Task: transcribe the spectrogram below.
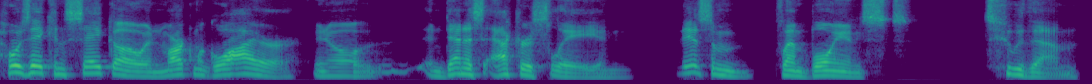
Jose Canseco and Mark McGwire, you know, and Dennis Eckersley and they had some flamboyance to them.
